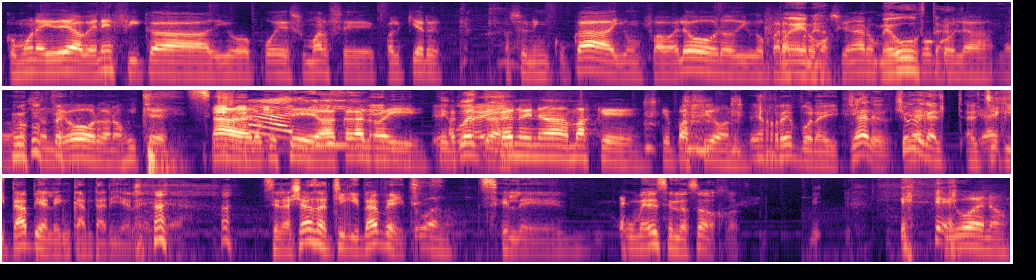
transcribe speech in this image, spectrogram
como una idea benéfica, digo, puede sumarse cualquier, no sé, un Incucay, un Favaloro, digo, para Buena, promocionar un poco la, la donación de órganos, ¿viste? Sí. Nada, lo que Ah, sea, acá no hay, Acá no hay nada más que, que pasión. es re por ahí. Claro. Yo creo que al, al ya- Chiqui Tapia le encantaría la idea. Se la llevas al Chiqui Tapia y te- Bueno. se le humedecen los ojos. Y bueno,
